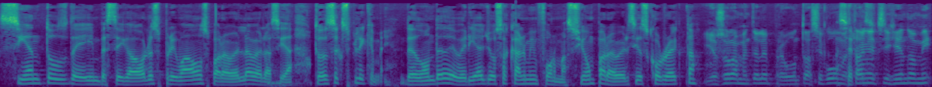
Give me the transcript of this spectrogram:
cientos de investigadores privados para ver la veracidad. Entonces, explíqueme, ¿de dónde debería yo sacar mi información para ver si es correcta? Yo solamente le pregunto, así como me están exigiendo a mí,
